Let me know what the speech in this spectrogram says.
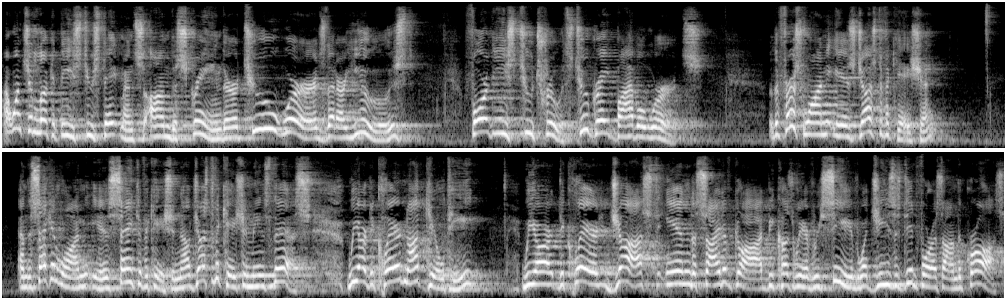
I want you to look at these two statements on the screen. There are two words that are used for these two truths, two great Bible words. The first one is justification, and the second one is sanctification. Now, justification means this we are declared not guilty. We are declared just in the sight of God because we have received what Jesus did for us on the cross.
